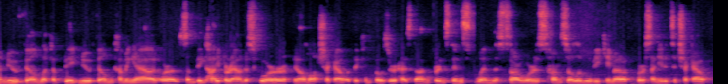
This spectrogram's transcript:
new film, like a big new film coming out, or some big hype around a score or a film, I'll check out what the composer has done. For instance, when the Star Wars Han Solo movie came out, of course, I needed to check out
